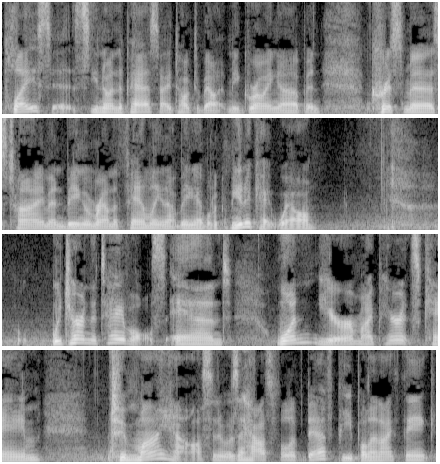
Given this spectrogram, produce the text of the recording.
places. You know, in the past, I talked about me growing up and Christmas time and being around the family and not being able to communicate well. We turned the tables, and one year my parents came to my house, and it was a house full of deaf people, and I think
